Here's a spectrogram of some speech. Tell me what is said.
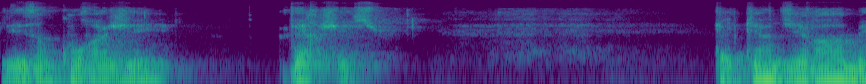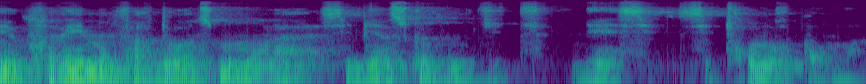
les encourager vers Jésus. Quelqu'un dira, mais vous savez, mon fardeau en ce moment-là, c'est bien ce que vous me dites, mais c'est trop lourd pour moi.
